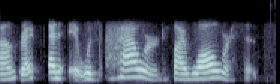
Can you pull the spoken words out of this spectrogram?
around, right? And it was powered by walruses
